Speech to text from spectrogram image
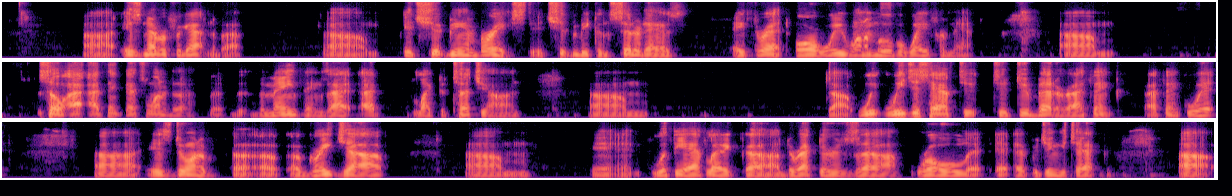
is never forgotten about. Um, it should be embraced. It shouldn't be considered as a threat or we want to move away from that. Um, so I, I, think that's one of the, the, the main things I, would like to touch on. Um, uh, we, we just have to, to do better. I think, I think Whit uh, is doing a, a, a great job um, in, with the athletic uh, director's uh, role at, at, Virginia Tech. Uh,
